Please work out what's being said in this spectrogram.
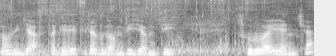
कोणी जास्त घेते त्याच्यात गमती जमती सुरू आहे यांच्या.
